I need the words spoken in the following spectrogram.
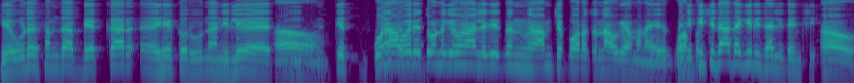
एवढं समजा बेकार अं, हे करून आणि ले- हो. ते पुन्हा आता- वरी तोंड घेऊन आले तिथं आमच्या पोराचं नाव घ्या म्हणा म्हणजे किती दादागिरी झाली त्यांची? हो.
